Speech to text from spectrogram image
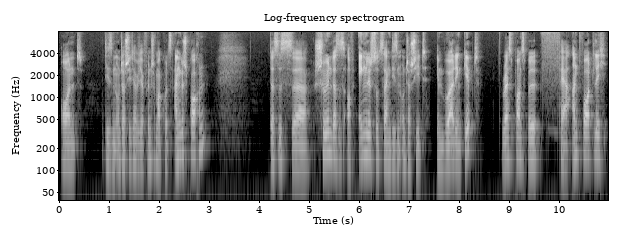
Und diesen Unterschied habe ich ja vorhin schon mal kurz angesprochen. Das ist äh, schön, dass es auf Englisch sozusagen diesen Unterschied im Wording gibt. Responsible, verantwortlich,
